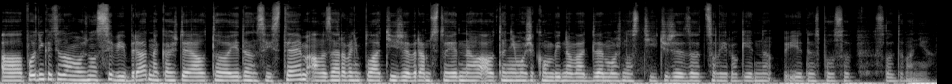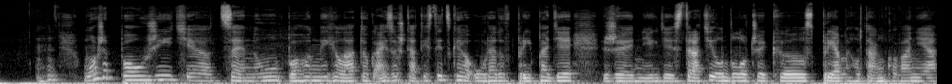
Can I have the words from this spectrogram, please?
Podnikateľ má možnosť si vybrať na každé auto jeden systém, ale zároveň platí, že v rámci toho jedného auta nemôže kombinovať dve možnosti, čiže za celý rok jedno, jeden spôsob sledovania. Mhm. Môže použiť e, cenu pohodných látok aj zo štatistického úradu v prípade, že niekde stratil bloček e, z priameho tankovania,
